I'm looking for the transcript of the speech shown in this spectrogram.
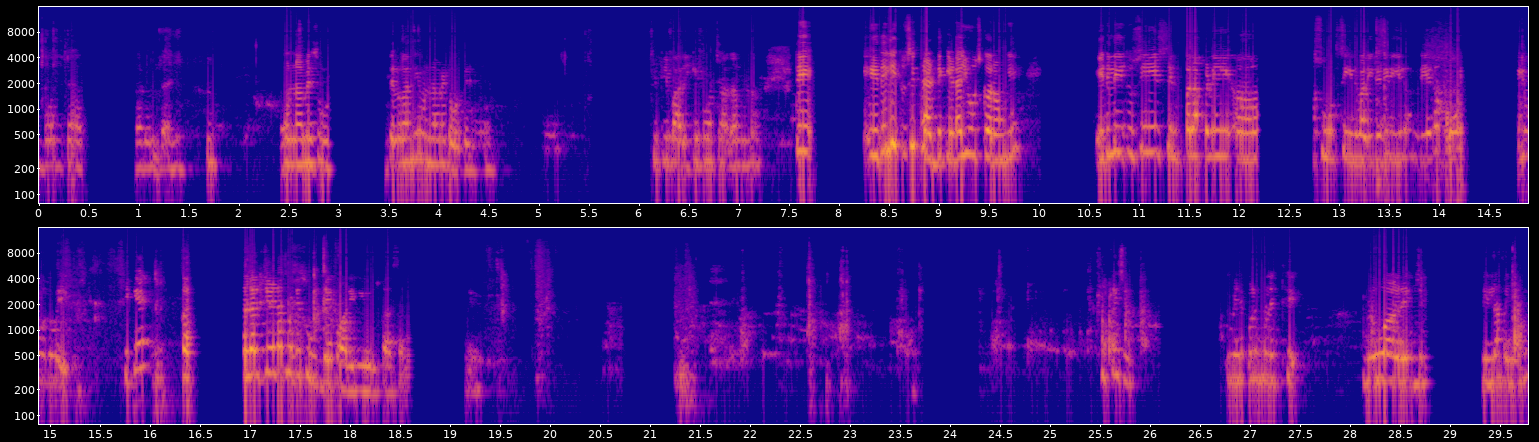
ਬਹੁਤ ਜ਼ਿਆਦਾ ਡੁੱਲਦਾ ਹੈ। ਉਹਨਾਂ ਮੈਂ ਸੂਟ ਤੇ ਲਗਾਉਂਦੀ ਉਹਨਾਂ ਮੈਂ ਡੋਲ ਦਿੰਦੀ ਹਾਂ ਕਿਉਂਕਿ ਬਾਰੀਕੀ ਬਹੁਤ ਜ਼ਿਆਦਾ ਹੁੰਦਾ। ਤੇ ਇਹਦੇ ਲਈ ਤੁਸੀਂ ਥ੍ਰੈਡ ਕਿਹੜਾ ਯੂਜ਼ ਕਰੋਗੇ? ਇਹਦੇ ਲਈ ਤੁਸੀਂ ਸਿੰਪਲ ਆਪਣੇ ਸੂਟ ਸੀਨ ਵਾਲੀ ਜਿਹੜੀ ਰੀਲ ਹੁੰਦੀ ਹੈ ਨਾ, ਉਹ ਯੂਜ਼ ਹੋਏਗੀ। ਠੀਕ ਹੈ। ਕਲਰ ਜਿਹੜਾ ਤੁਹਾਡੇ ਸੂਟ ਦੇ ਅਕੋਰਡਿੰਗ ਯੂਜ਼ ਕਰ ਸਕਦੇ ਹੋ। ਠੀਕ ਹੈ ਜੀ ਮੇਰੇ ਕੋਲ ਹੁਣ ਇੱਥੇ ਬਲੂ ਔਰੇਂਜ ਰੀਲਾਂ ਪਈਆਂ ਨੇ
